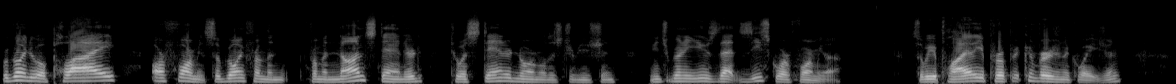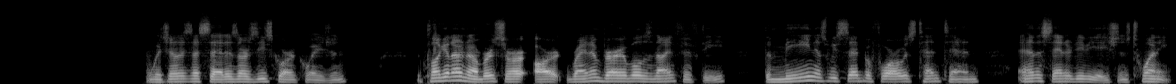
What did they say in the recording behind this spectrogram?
we're going to apply our formula. So going from, the, from a non-standard to a standard normal distribution means we're going to use that z-score formula. So we apply the appropriate conversion equation, which as I said is our z-score equation. We plug in our numbers. So our, our random variable is 950. The mean, as we said before, was 1010, and the standard deviation is 20.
